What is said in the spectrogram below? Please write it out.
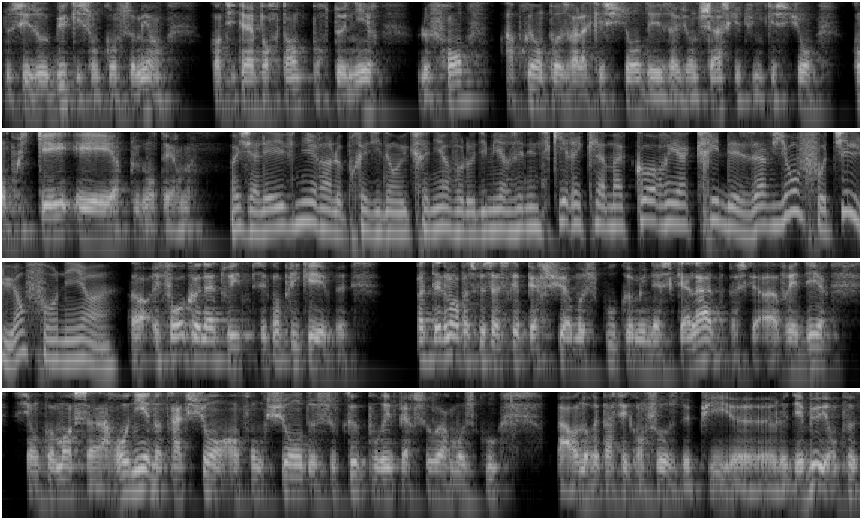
de, ces obus qui sont consommés en quantité importante pour tenir le front. Après, on posera la question des avions de chasse, qui est une question compliquée et à plus long terme. Oui, j'allais y venir. Hein. Le président ukrainien Volodymyr Zelensky réclame à corps et à cri des avions. Faut-il lui en fournir? Alors, il faut reconnaître, oui, c'est compliqué. pas tellement parce que ça serait perçu à Moscou comme une escalade, parce qu'à vrai dire, si on commence à rogner notre action en fonction de ce que pourrait percevoir Moscou, bah, on n'aurait pas fait grand-chose depuis euh, le début. Et on peut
